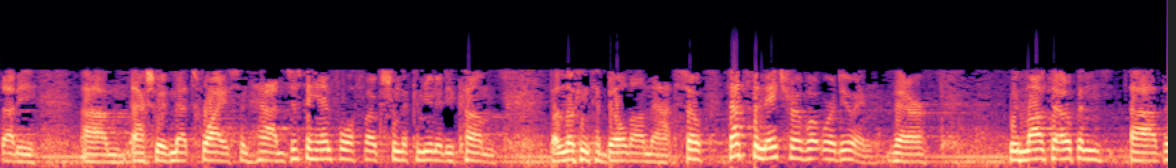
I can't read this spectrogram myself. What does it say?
study. Um, actually, we've met twice and had just a handful of folks from the community come, but looking to build on that. So that's the nature of what we're doing there. We'd love to open uh, the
